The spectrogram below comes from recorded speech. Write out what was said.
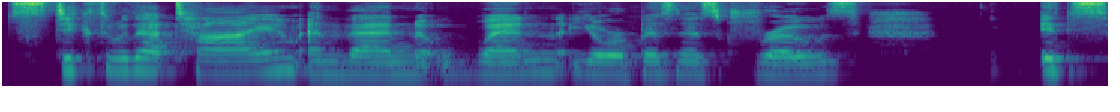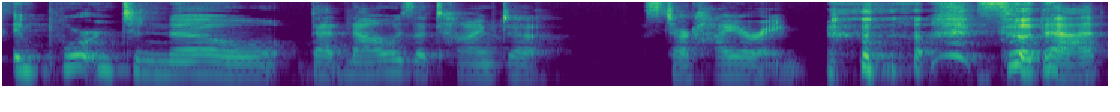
stick through that time and then when your business grows it's important to know that now is a time to start hiring so that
